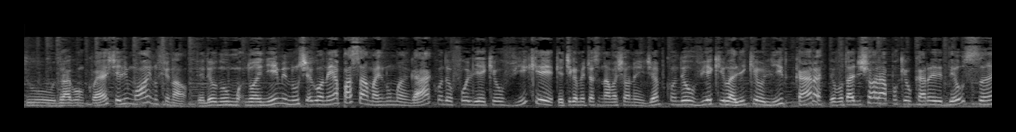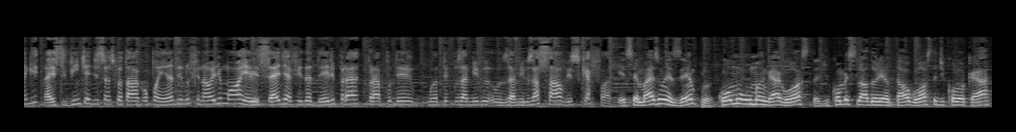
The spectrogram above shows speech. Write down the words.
do Dragon Quest, ele morre no final, entendeu? No, no anime não chegou nem a passar, mas no mangá, quando eu folhei que eu vi que, que antigamente eu assinava Shonen Jump, quando eu vi aquilo ali que eu li, cara, deu vontade de chorar, porque o cara ele deu sangue nas 20 edições que eu tava acompanhando e no final ele morre, ele cede a vida dele pra, pra poder manter os amigos, os amigos a salvo, isso que é foda. Esse é mais um exemplo como o mangá gosta, de como esse lado oriental gosta de colocar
